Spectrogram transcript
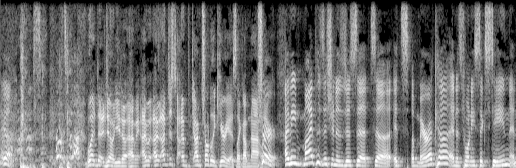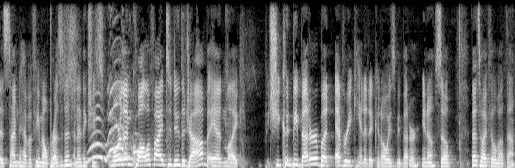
Yeah. What? No, you know. I mean, I'm, I'm just, I'm, I'm totally curious. Like, I'm not. Sure. Like, I mean, my position is just that uh, it's America and it's 2016 and it's time to have a female president. And I think she's more than qualified to do the job. And like, she could be better, but every candidate could always be better, you know? So that's how I feel about that.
